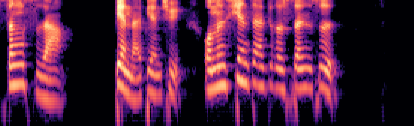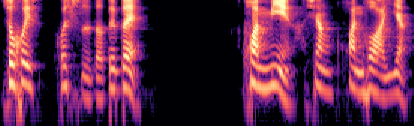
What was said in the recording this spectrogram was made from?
生死啊，变来变去。我们现在这个身是。是会会死的，对不对？幻灭，像幻化一样，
